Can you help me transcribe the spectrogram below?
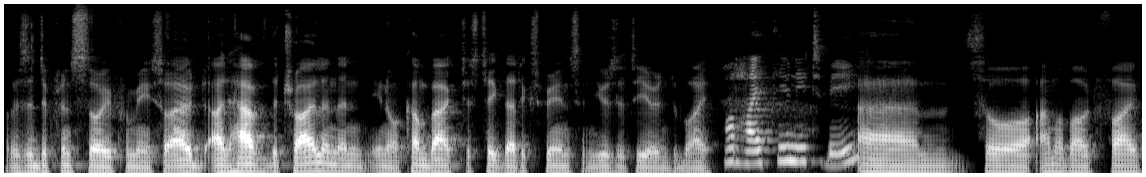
it was a different story for me. So I'd, I'd have the trial and then you know come back, just take that experience and use it here in Dubai. What height do you need to be? Um, so I'm about five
